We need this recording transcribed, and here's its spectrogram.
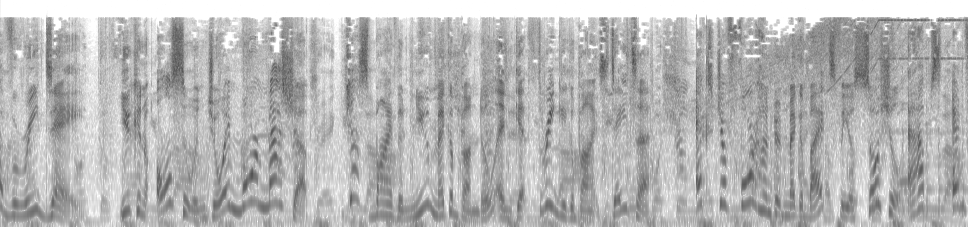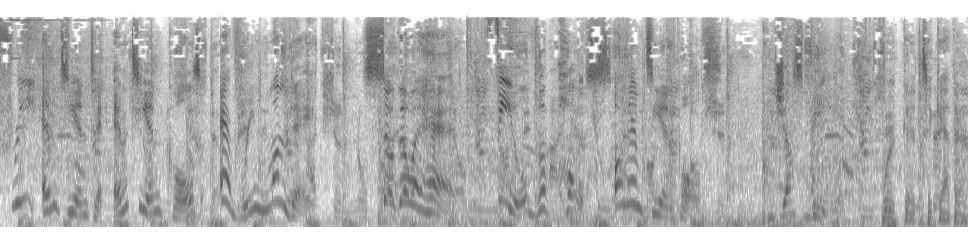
every day. You can also enjoy more mashup. Just buy the new Mega Bundle and get 3 gigabytes data, extra 400 megabytes for your social apps, and free MTN to MTN calls every Monday. So go ahead, feel the pulse on MTN Pulse. Just be. We're good together.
